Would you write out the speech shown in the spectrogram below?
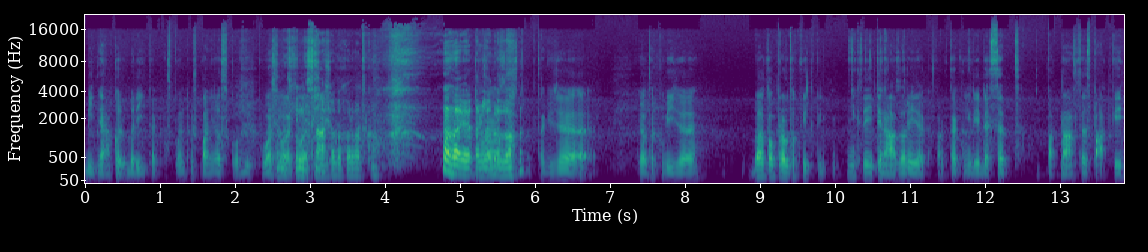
být nějak dobrý, tak aspoň to Španělsko bych Já jsem považoval vždycky jako lepší. nesnášel to Chorvatsko. Je Takhle No, brzo. Takže jo, takový, že bylo to opravdu takový, takový některé ty názory, tak fakt tak někdy 10, 15 let zpátky.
